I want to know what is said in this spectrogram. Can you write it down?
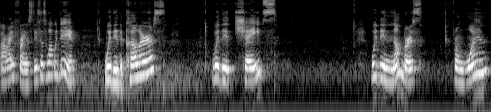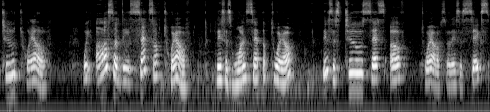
All right, friends, this is what we did. We did the colors, we did shapes, we did numbers from 1 to 12. We also did sets of 12. This is one set of 12. This is two sets of 12. So this is 6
